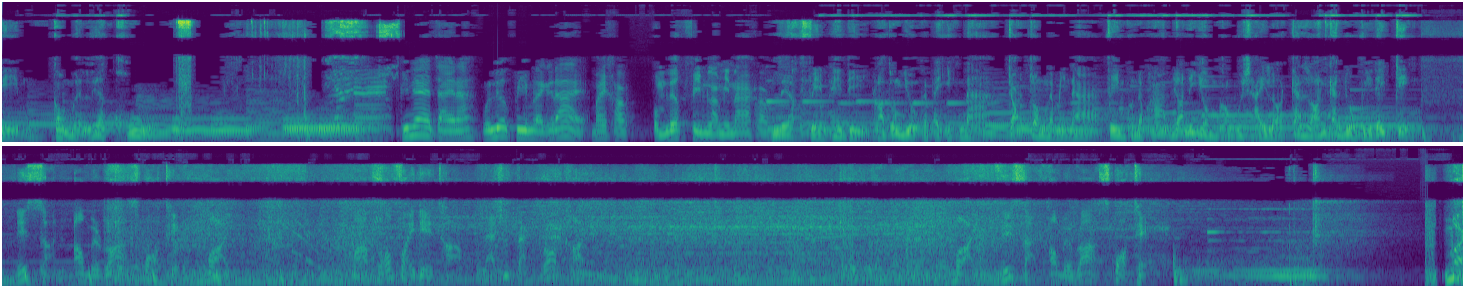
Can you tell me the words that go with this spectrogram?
ฟิล์มก็เหมือนเลือกคู่ พี่แน่ใจนะว่าเลือกฟิล์มอะไรก็ได้ ไม่ครับ ผมเลือกฟิล์มลามิน่าครับ เลือกฟิล์มให้ดี เราต้องอยู่กันไปอีกนานเจาะจงลามินาฟิล์มคุณภาพยอดนิยมของผู้ใช้รถกันร้อนกัน UV ได้จริง นิสสันอัลเมร่าสปอร์ตเทคใหม่ มาพร้อมไฟเดย์ไทม์และชุดแต่งรอบคันใหม่นิสสันอัลเมร่าสปอร์ตเทค ใหม่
